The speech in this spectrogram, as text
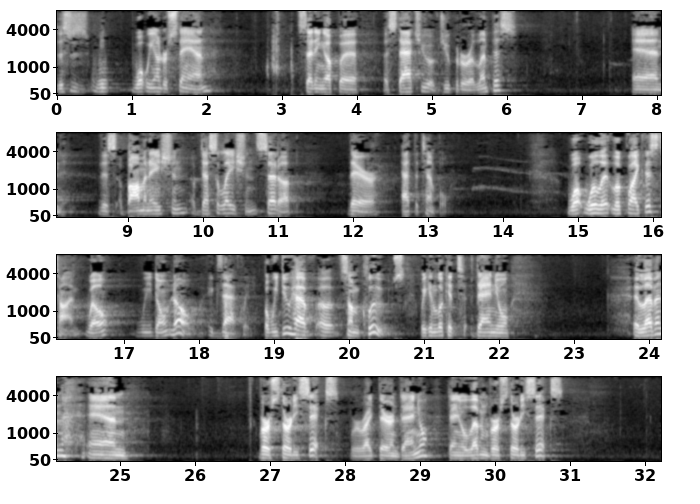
This is what we understand, setting up a, a statue of Jupiter Olympus and this abomination of desolation set up there at the temple. What will it look like this time? Well, we don't know exactly. But we do have uh, some clues. We can look at Daniel 11 and verse 36. We're right there in Daniel. Daniel 11 verse 36.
